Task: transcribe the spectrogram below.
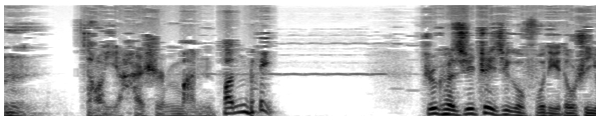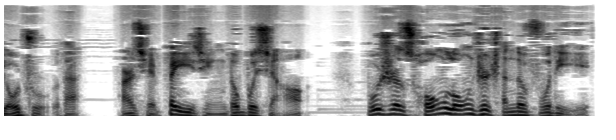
嗯，倒也还是蛮般配。只可惜这些个府邸都是有主的，而且背景都不小，不是从龙之臣的府邸，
